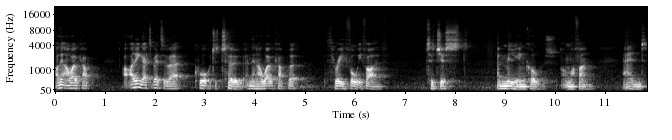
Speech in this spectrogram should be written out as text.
I think I woke up. I didn't go to bed till about quarter to two, and then I woke up at three forty-five to just a million calls on my phone, and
